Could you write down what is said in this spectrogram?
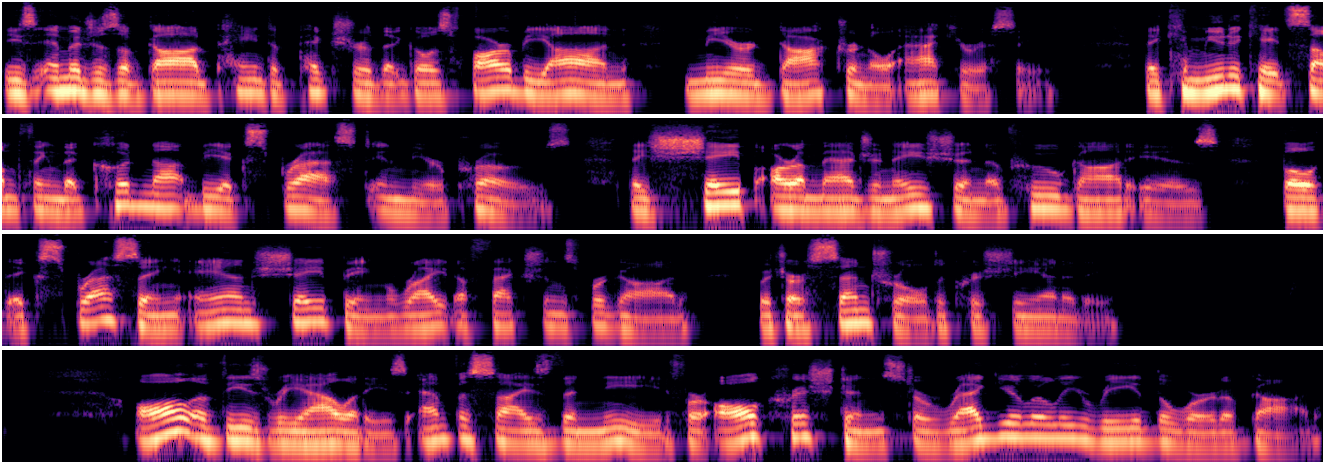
These images of God paint a picture that goes far beyond mere doctrinal accuracy. They communicate something that could not be expressed in mere prose. They shape our imagination of who God is, both expressing and shaping right affections for God, which are central to Christianity. All of these realities emphasize the need for all Christians to regularly read the Word of God,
